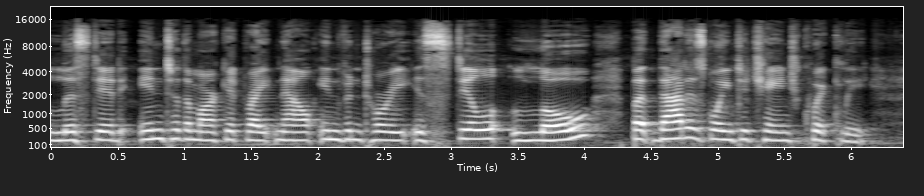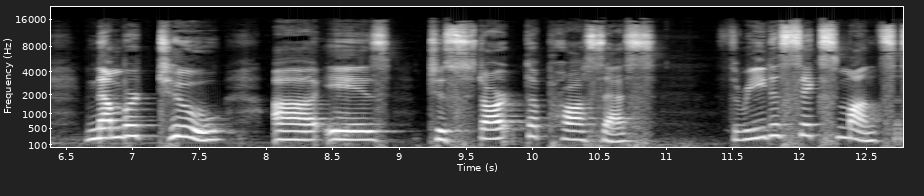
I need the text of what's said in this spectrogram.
listed into the market right now. Inventory is still low, but that is going to change quickly. Number two uh, is to start the process three to six months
